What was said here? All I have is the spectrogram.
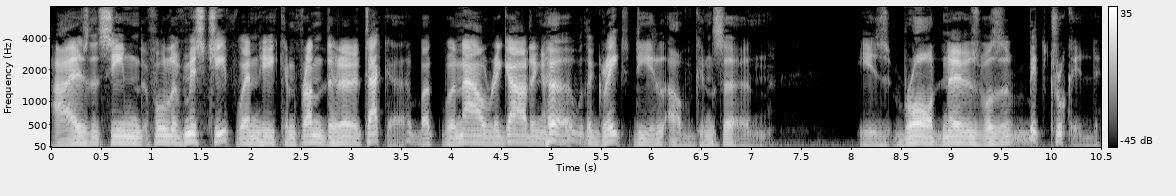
eyes that seemed full of mischief when he confronted her attacker, but were now regarding her with a great deal of concern. His broad nose was a bit crooked,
